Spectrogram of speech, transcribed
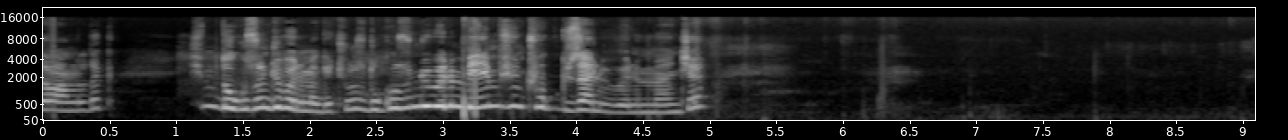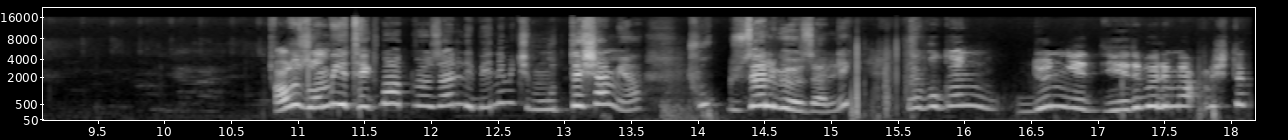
tamamladık. Şimdi 9. bölüme geçiyoruz. 9. bölüm benim için çok güzel bir bölüm bence. Abi zombiye tekme atma özelliği benim için muhteşem ya. Çok güzel bir özellik. Ve bugün dün 7 bölüm yapmıştık.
